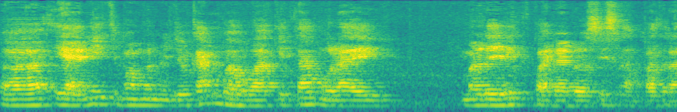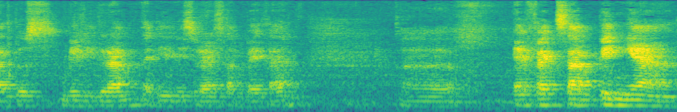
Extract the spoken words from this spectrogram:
Uh, ya ini cuma menunjukkan bahwa kita mulai melirik pada dosis 400 mg tadi ini sudah disampaikan. Uh, efek sampingnya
